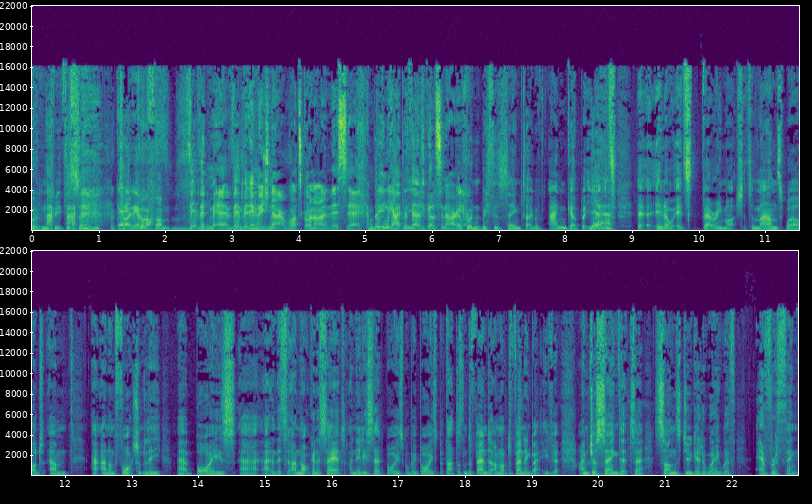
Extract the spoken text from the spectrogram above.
wouldn't be the same Okay, type we have of. a Um, vivid, uh, vivid image now of what's going on in this uh, completely wouldn't be- hypothetical scenario. It wouldn't be the same type of anger, but yeah, Yeah. it's uh, you know, it's very much it's a man's world, um, and unfortunately, uh, boys. Uh, and this, I'm not going to say it. I nearly said boys will be boys, but that doesn't defend it. I'm not defending behaviour. I'm just saying that uh, sons do get away with everything.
